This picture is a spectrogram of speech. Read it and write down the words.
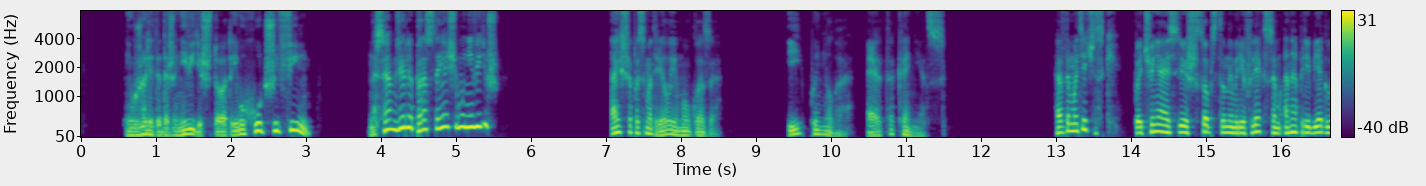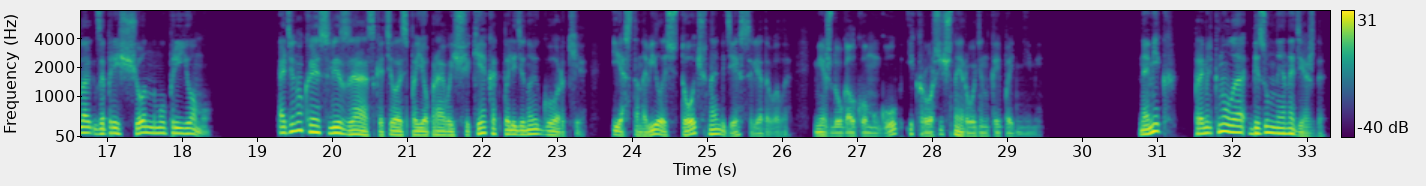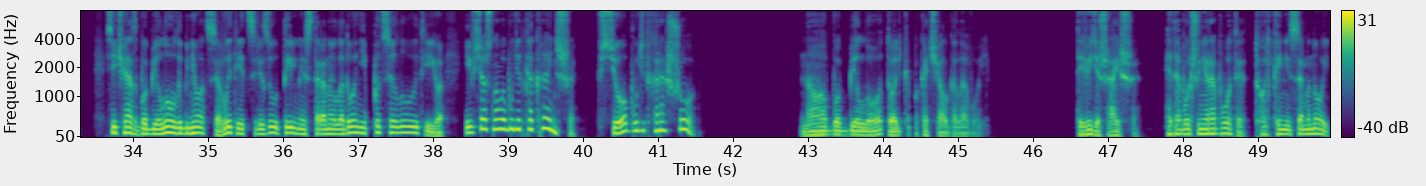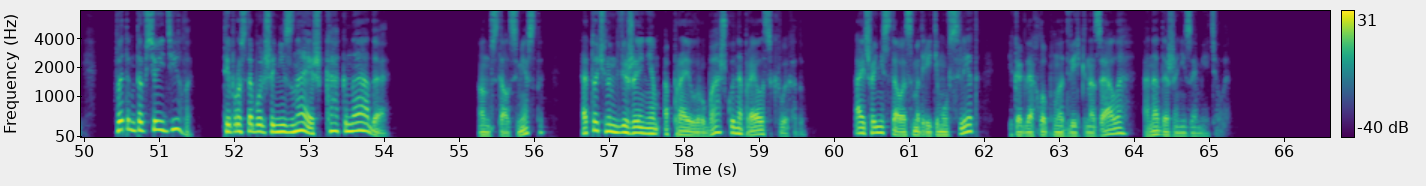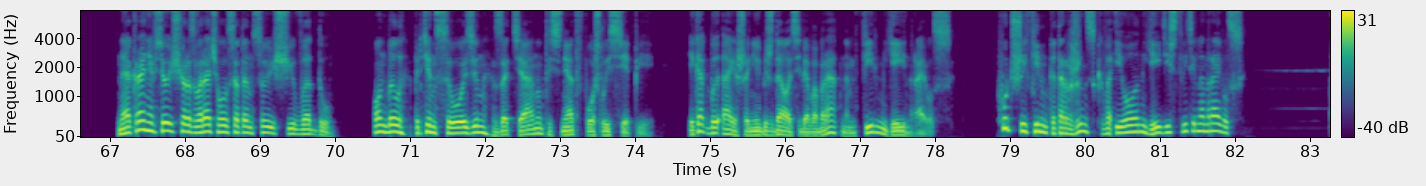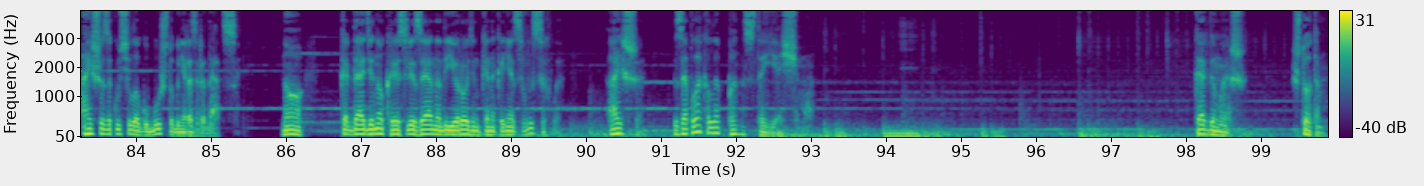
Неужели ты даже не видишь, что это его худший фильм? На самом деле, по-настоящему не видишь?» Айша посмотрела ему в глаза. И поняла, это конец. Автоматически, подчиняясь лишь собственным рефлексам, она прибегла к запрещенному приему. Одинокая слеза скатилась по ее правой щеке, как по ледяной горке, и остановилась точно, где следовало, между уголком губ и крошечной родинкой под ними. На миг промелькнула безумная надежда. Сейчас Бобби Ло улыбнется, вытрет слезу тыльной стороной ладони, поцелует ее, и все снова будет как раньше. Все будет хорошо. Но Бобби Ло только покачал головой. «Ты видишь, Айша, это больше не работает, только не со мной. В этом-то все и дело. Ты просто больше не знаешь, как надо. Он встал с места, отточенным движением оправил рубашку и направился к выходу. Айша не стала смотреть ему вслед, и когда хлопнула дверь кинозала, она даже не заметила. На экране все еще разворачивался танцующий в аду. Он был претенциозен, затянут и снят в пошлой сепии. И как бы Айша не убеждала себя в обратном, фильм ей нравился. Худший фильм Катаржинского, и он ей действительно нравился. Айша закусила губу, чтобы не разрыдаться. Но когда одинокая слеза над ее родинкой наконец высохла, Айша заплакала по-настоящему. «Как думаешь, что там?»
